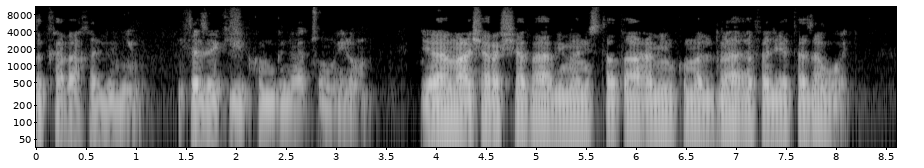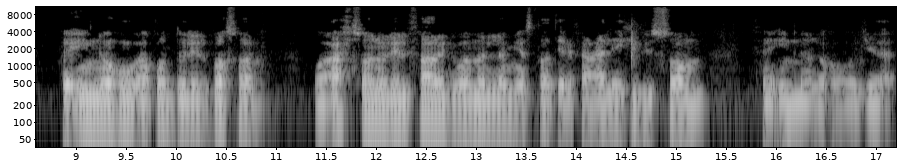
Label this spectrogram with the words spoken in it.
ዝከላኸልን እዩ፣ እንተዘይክኢልኩም ግና ጹሙ ኢሎም። ያ ማዕሸረ ሸባቢ መን እስተጣዐ ሚንኩም ኣልባእ ፈልየተዘወጅ፣ فإنه أقض للبصر وأحصن للفرج ومن لم يستطع فعليه بالصوم فإن له وجاء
